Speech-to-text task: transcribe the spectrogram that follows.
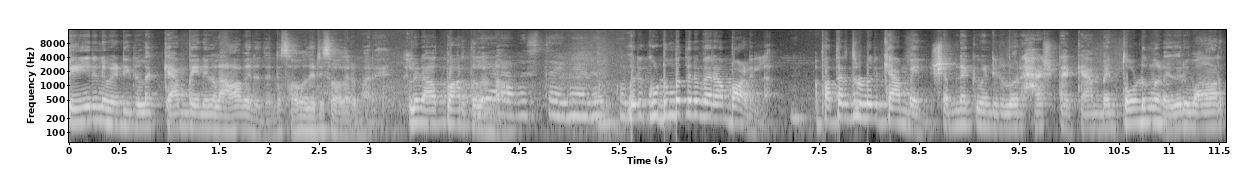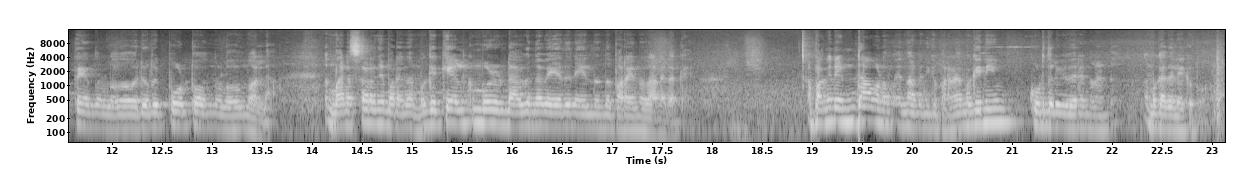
പേരിന് വേണ്ടിയിട്ടുള്ള ക്യാമ്പയിനുകൾ ആവരുത് എന്റെ സഹോദരി സഹോദരന്മാരെ. അതിലൊരു ആത്മാർത്ഥത ഉണ്ടാവും ഒരു കുടുംബത്തിന് വരാൻ പാടില്ല. അപ്പം അത്തരത്തിലുള്ള ഒരു ക്യാമ്പയിൻ ഷബ്നയ്ക്ക് വേണ്ടിയിട്ടുള്ള ഒരു ഹാഷ്ടാഗ് ക്യാമ്പയിൻ തുടങ്ങണം. ഇതൊരു വാർത്ത എന്നുള്ളതോ ഒരു റിപ്പോർട്ടോ എന്നുള്ളതൊന്നുമല്ല. മനസ്സറിഞ്ഞ് പറയുന്നത് നമുക്ക് കേൾക്കുമ്പോഴുണ്ടാകുന്ന വേദനയിൽ നിന്ന് പറയുന്നതാണ് ഇതൊക്കെ. അപ്പം അങ്ങനെ ഉണ്ടാവണം എന്നാണ് എനിക്ക് പറയുന്നത്. നമുക്ക് ഇനിയും കൂടുതൽ വിവരങ്ങളുണ്ട്. നമുക്കതിലേക്ക് പോകാം.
